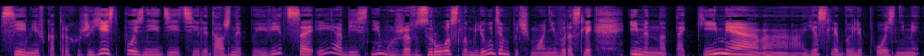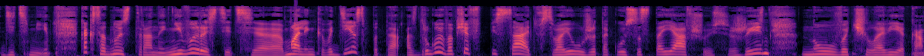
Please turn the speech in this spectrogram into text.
семьи, в которых уже есть поздние дети или должны появиться, и объясним уже взрослым людям, почему они выросли именно такими, э, если были поздними детьми. Как, с одной стороны, не вырастить э, маленького деспота, а с другой вообще вписать в свою уже такую состоявшуюся жизнь нового человека.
